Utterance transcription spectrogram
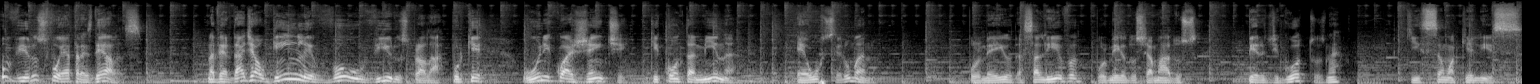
O vírus foi atrás delas. Na verdade, alguém levou o vírus para lá, porque o único agente que contamina é o ser humano. Por meio da saliva, por meio dos chamados perdigotos, né? Que são aqueles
